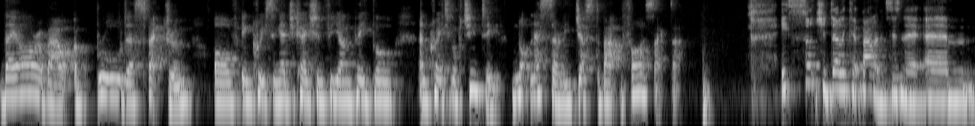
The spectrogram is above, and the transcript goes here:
they are about a broader spectrum of increasing education for young people and creating opportunity, not necessarily just about the fire sector. It's such a delicate balance, isn't it? Um,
